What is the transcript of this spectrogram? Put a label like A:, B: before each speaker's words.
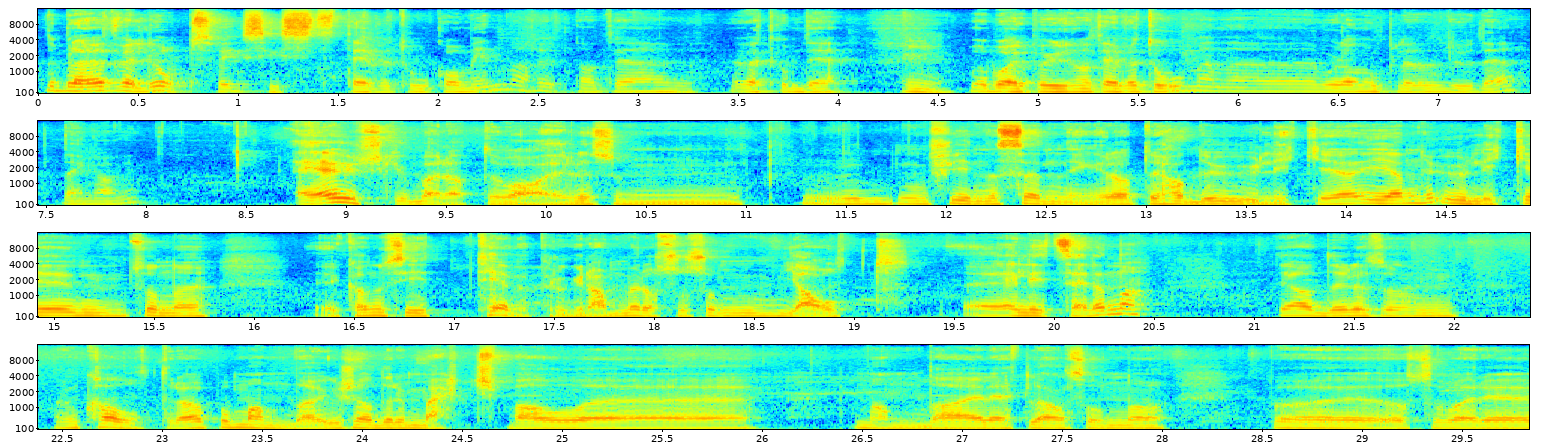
A: Det ble jo et veldig oppsving sist TV2 kom inn. Da, uten at jeg, jeg vet ikke om det var bare pga. TV2, men uh, hvordan opplevde du det den gangen?
B: Jeg husker bare at det var liksom øh, fine sendinger, og at de hadde ulike igjen ulike sånne eh, kan du si TV-programmer også som gjaldt eh, Eliteserien. De hadde liksom de kalte det på mandager, så hadde de matchball eh, mandag eller et eller annet sånt. Og, og så var det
